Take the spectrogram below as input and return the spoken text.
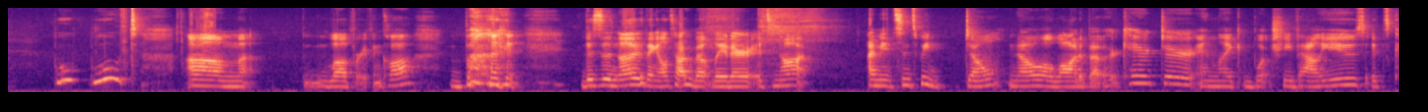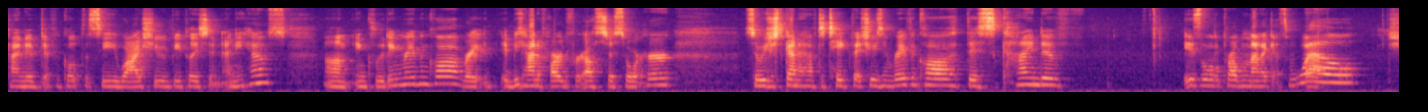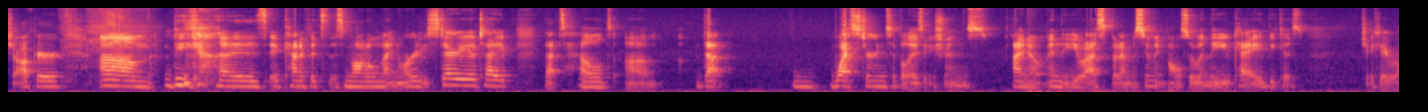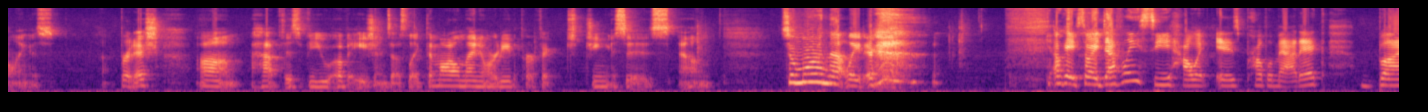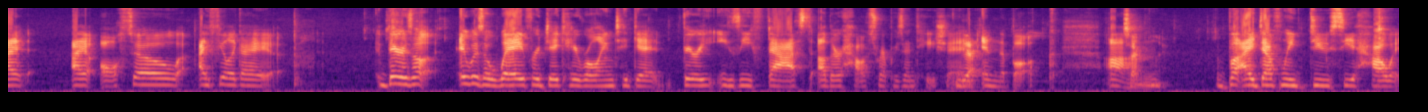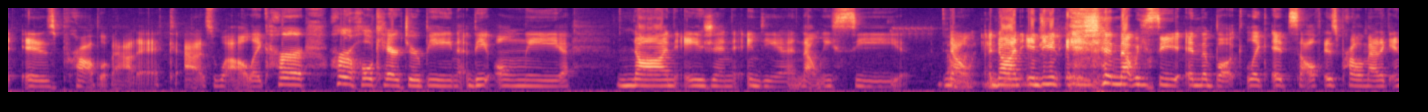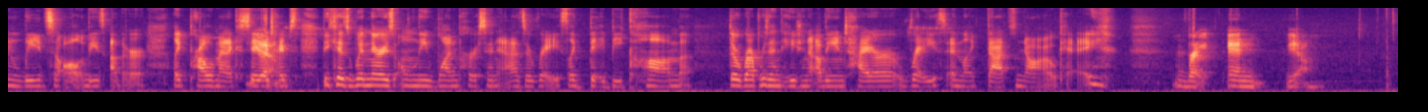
Woot woot. Um, love Ravenclaw, but this is another thing I'll talk about later. It's not. I mean, since we don't know a lot about her character and like what she values, it's kind of difficult to see why she would be placed in any house, um, including Ravenclaw. Right? It'd be kind of hard for us to sort her. So we just kind of have to take that she's in Ravenclaw. This kind of is a little problematic as well. Shocker. Um, because it kind of fits this model minority stereotype that's held um, that Western civilizations, I know in the US, but I'm assuming also in the UK because J.K. Rowling is British, um, have this view of Asians as like the model minority, the perfect geniuses. Um, so more on that later. Okay, so I definitely see how it is problematic, but I also I feel like I there's a it was a way for J.K. Rowling to get very easy, fast other house representation Yeah. in the book. Um, Certainly. but I definitely do see how it is problematic as well. Like her her whole character being the only non-Asian Indian that we see no, Non-Indian. Asian that we see in the book, like itself, is problematic and leads to all of these other like problematic stereotypes. Because when there is only one person as a race, like they become the representation of the entire race, and like that's not okay. Right. And yeah.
